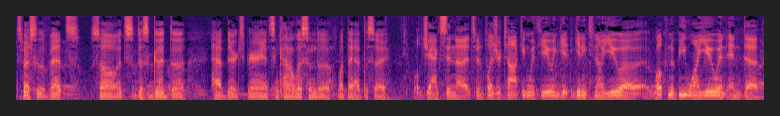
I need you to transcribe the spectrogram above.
especially the vets. So it's just good to have their experience and kind of listen to what they have to say. Well, Jaxson, uh, it's been a pleasure talking with you and get, getting to know you. Uh, welcome to BYU, and, and uh,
